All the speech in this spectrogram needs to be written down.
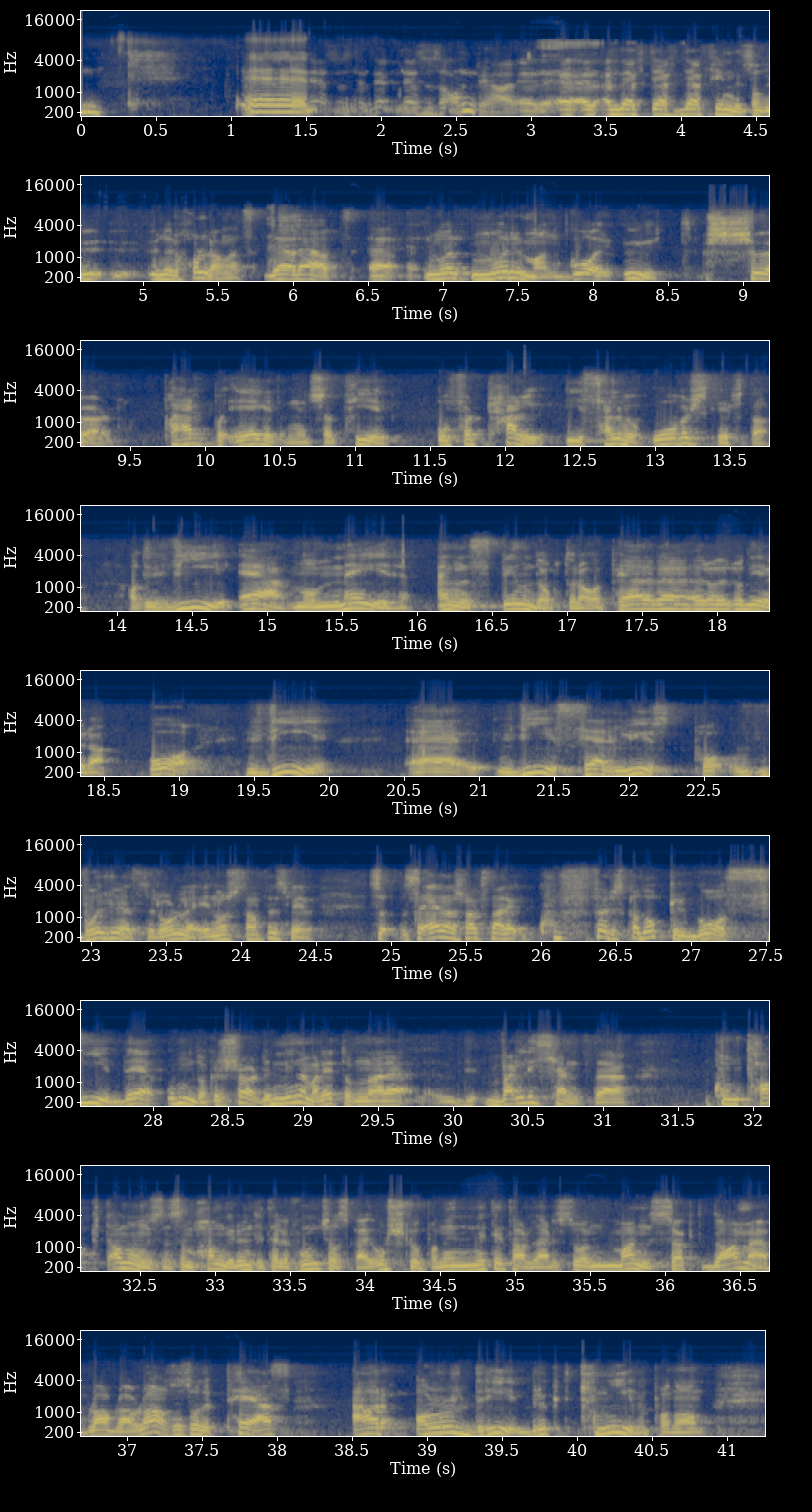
det, det, jeg syns er artig her, det, det, det jeg finner litt sånn underholdende, det er det at eh, når, når man går ut sjøl helt på eget initiativ og forteller i selve overskrifta at vi er noe mer enn spinndoktorer og PR-rådgivere, og vi, eh, vi ser lyst på vår rolle i norsk samfunnsliv, så, så, er det en slags der, Hvorfor skal dere gå og si det om dere sjøl? Det minner meg litt om den velkjente kontaktannonsen som hang rundt i telefonkiosker i Oslo på 90-tallet, der det sto en mann søkte dame, bla, bla, bla. Og så sto det PS. Jeg har aldri brukt kniv på noen.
